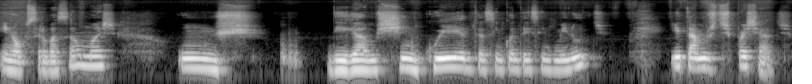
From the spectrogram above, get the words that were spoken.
em observação, mas uns, digamos, 50, 55 minutos e estamos despachados.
